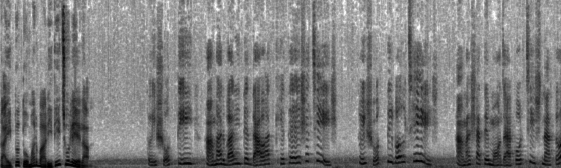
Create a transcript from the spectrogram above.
তাই তো তোমার বাড়িতেই চলে এলাম। তুই সত্যি আমার বাড়িতে দাওয়াত খেতে এসেছিস? তুই সত্যি বলছিস? আমার সাথে মজা করছিস না তো?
